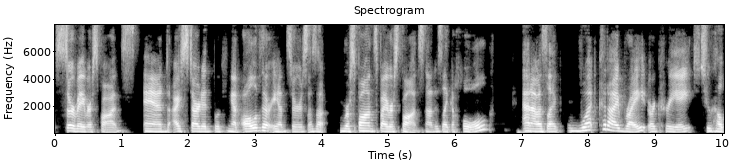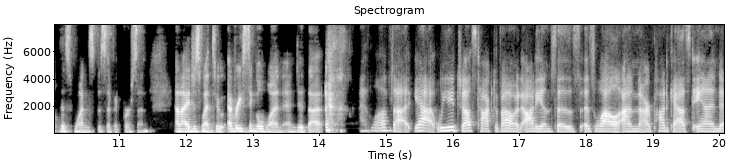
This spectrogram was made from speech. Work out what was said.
survey response and I started looking at all of their answers as a response by response, not as like a whole. And I was like, what could I write or create to help this one specific person? And I just went through every single one and did that. I love that. Yeah. We just talked about audiences as well on our podcast and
